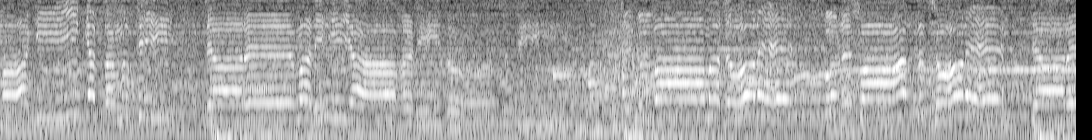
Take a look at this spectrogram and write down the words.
માંગી કસમથી ત્યારે મળી આવડી દોસ્તી જીવવામાં જોડે પણ શ્વાસ છોડે ત્યારે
